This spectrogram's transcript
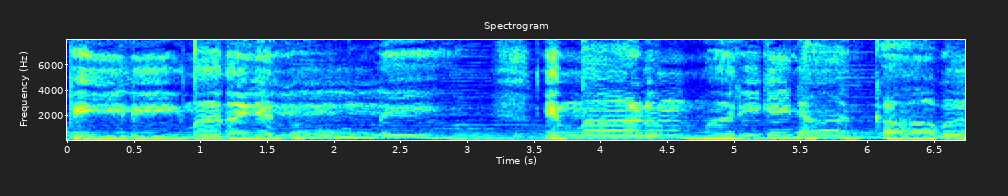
കൺപീലി നനയല്ലേ? എന്നാളും അരികെ ഞാൻ കാവലായി.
